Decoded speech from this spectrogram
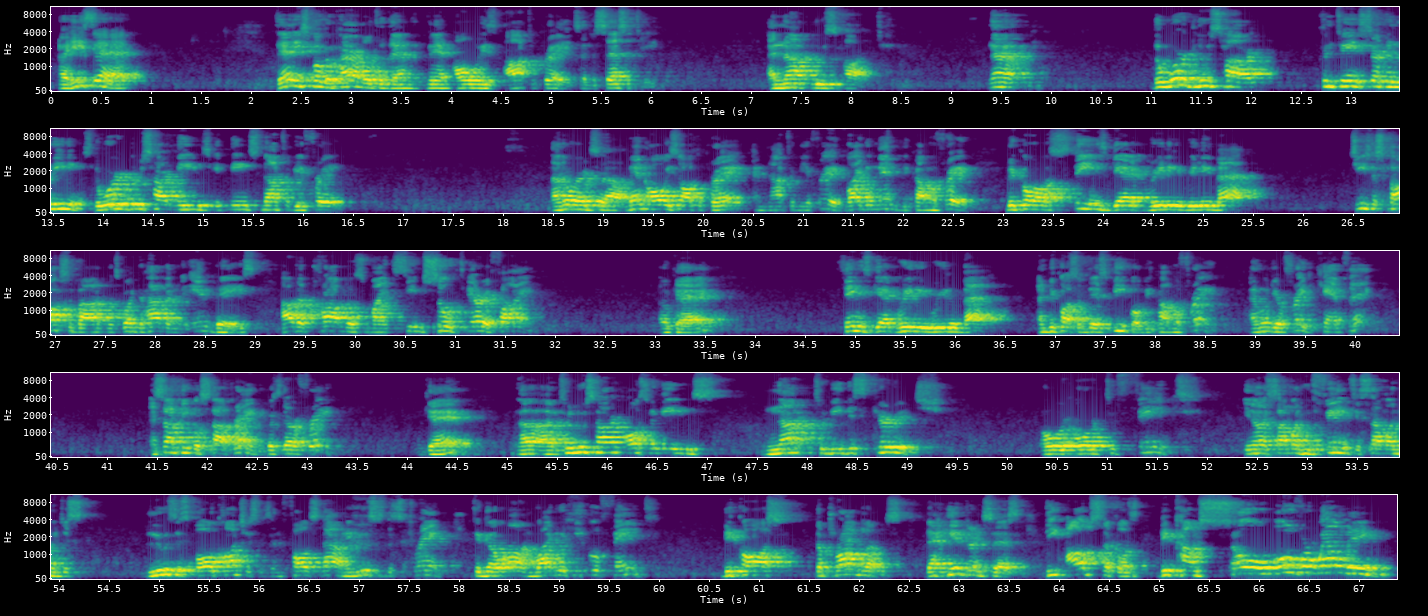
Uh, he said, then he spoke a parable to them that men always ought to pray. It's a necessity. And not lose heart. Now, the word lose heart contains certain meanings. The word lose heart means it means not to be afraid. In other words, uh, men always ought to pray and not to be afraid. Why do men become afraid? because things get really, really bad. Jesus talks about what's going to happen in the end days, how the problems might seem so terrifying. Okay? Things get really, really bad. And because of this, people become afraid. And when you're afraid, you can't think. And some people stop praying because they're afraid. Okay? Uh, to lose heart also means not to be discouraged or, or to faint you know, someone who faints is someone who just loses all consciousness and falls down. He loses the strength to go on. Why do people faint? Because the problems, the hindrances, the obstacles become so overwhelming.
